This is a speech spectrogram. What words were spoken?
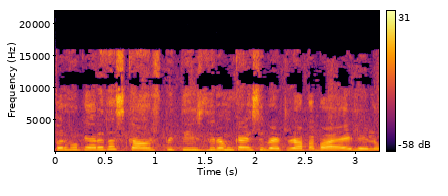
पर वो कह रहा था स्कार्फ भी तीस दिरम का इससे बेटर आप अबाया ही ले लो।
